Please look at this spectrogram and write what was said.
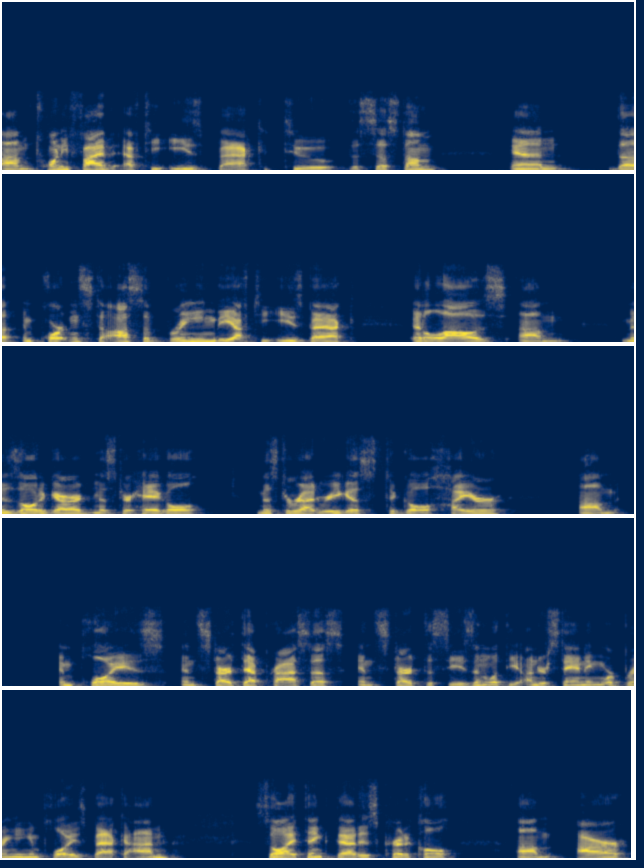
um, 25 FTEs back to the system, and the importance to us of bringing the FTEs back, it allows um, Ms. Odegaard, Mr. Hagel, Mr. Rodriguez to go hire um, employees and start that process and start the season with the understanding we're bringing employees back on. So I think that is critical. Um, our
